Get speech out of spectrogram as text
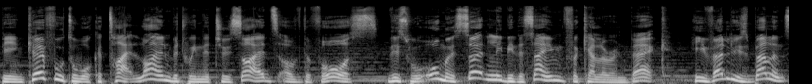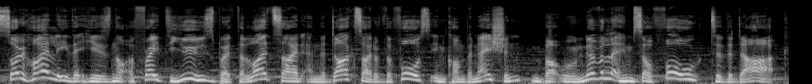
being careful to walk a tight line between the two sides of the Force. This will almost certainly be the same for Kelleran Beq. He values balance so highly that he is not afraid to use both the light side and the dark side of the force in combination, but will never let himself fall to the dark.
